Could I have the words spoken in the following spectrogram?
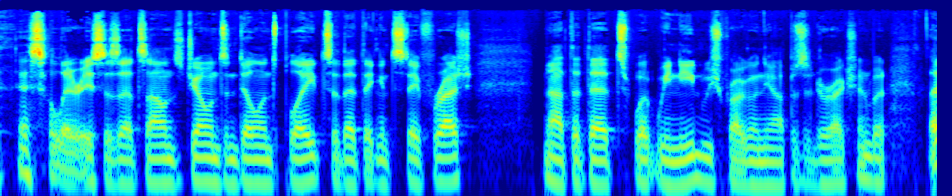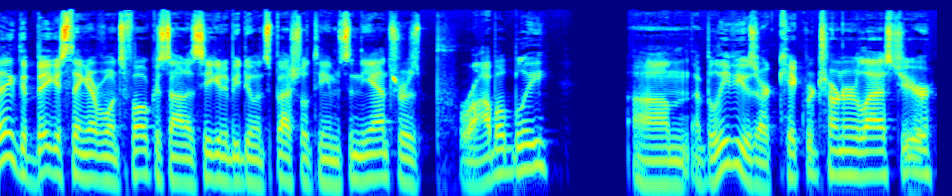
as hilarious as that sounds, Jones and Dillon's plate so that they can stay fresh. Not that that's what we need. We should probably go in the opposite direction. But I think the biggest thing everyone's focused on is he going to be doing special teams? And the answer is probably. Um, I believe he was our kick returner last year,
